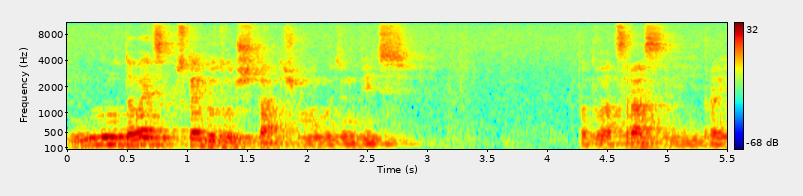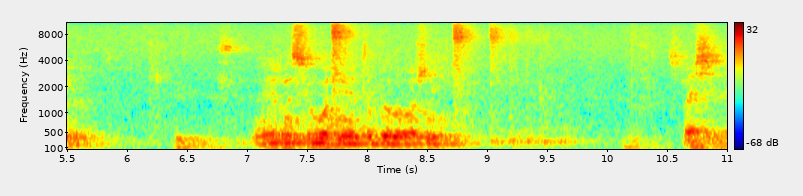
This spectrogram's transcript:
Ну, давайте, пускай будет лучше так, чем мы будем бить по 20 раз и не проигрывать. Наверное, сегодня это было важнее. Спасибо.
